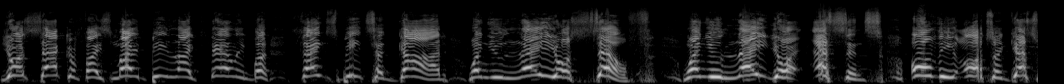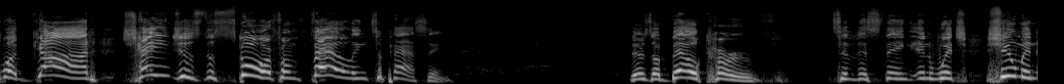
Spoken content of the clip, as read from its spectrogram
Your sacrifice might be like failing, but thanks be to God when you lay yourself, when you lay your essence on the altar, guess what? God changes the score from failing to passing. There's a bell curve to this thing in which human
